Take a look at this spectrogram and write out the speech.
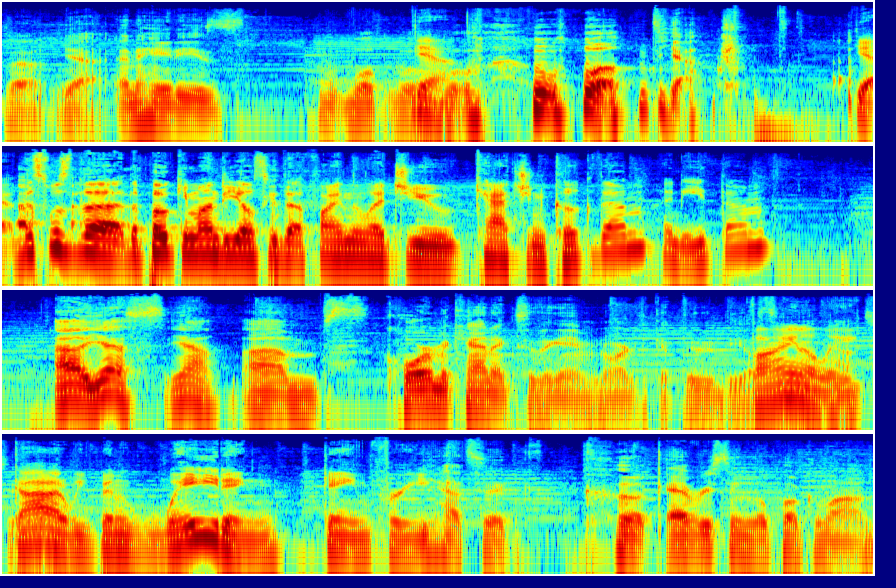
So yeah, and Hades. Well, well, Yeah. well, well, yeah. Yeah, this was the the Pokemon DLC that finally let you catch and cook them and eat them. Uh, yes, yeah. Um, core mechanics of the game in order to get through the DLC. Finally, to- God, we've been waiting. Game free. you had to cook every single Pokemon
